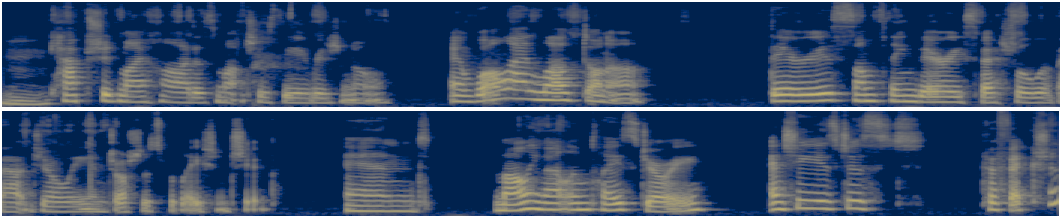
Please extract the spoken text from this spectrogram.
mm. captured my heart as much as the original. And while I love Donna, there is something very special about Joey and Josh's relationship. And Marlee Matlin plays Joey, and she is just perfection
